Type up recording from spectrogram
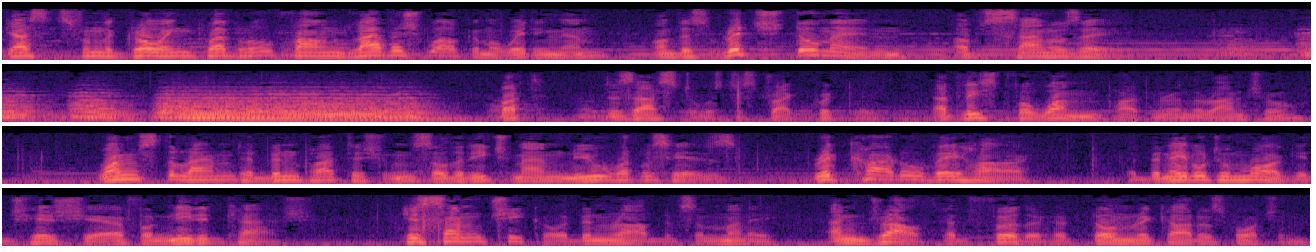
Guests from the growing Pueblo found lavish welcome awaiting them on this rich domain of San Jose. But disaster was to strike quickly, at least for one partner in the rancho. Once the land had been partitioned so that each man knew what was his, Ricardo Vejar had been able to mortgage his share for needed cash. His son Chico had been robbed of some money, and drought had further hurt Don Ricardo's fortune.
